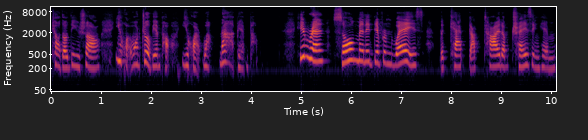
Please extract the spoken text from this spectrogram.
跳到地上，一会儿往这边跑，一会儿往那边跑。He ran so many different ways. the cat got tired of chasing him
